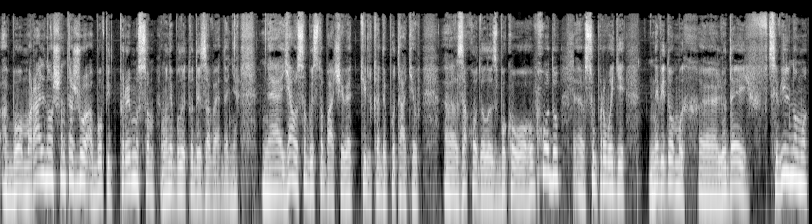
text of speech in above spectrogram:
або морального шантажу, або під примусом вони були туди заведені. Е, я особисто бачив, як кілька депутатів е, заходили з бокового входу е, в супроводі невідомих е, людей в цивільному.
